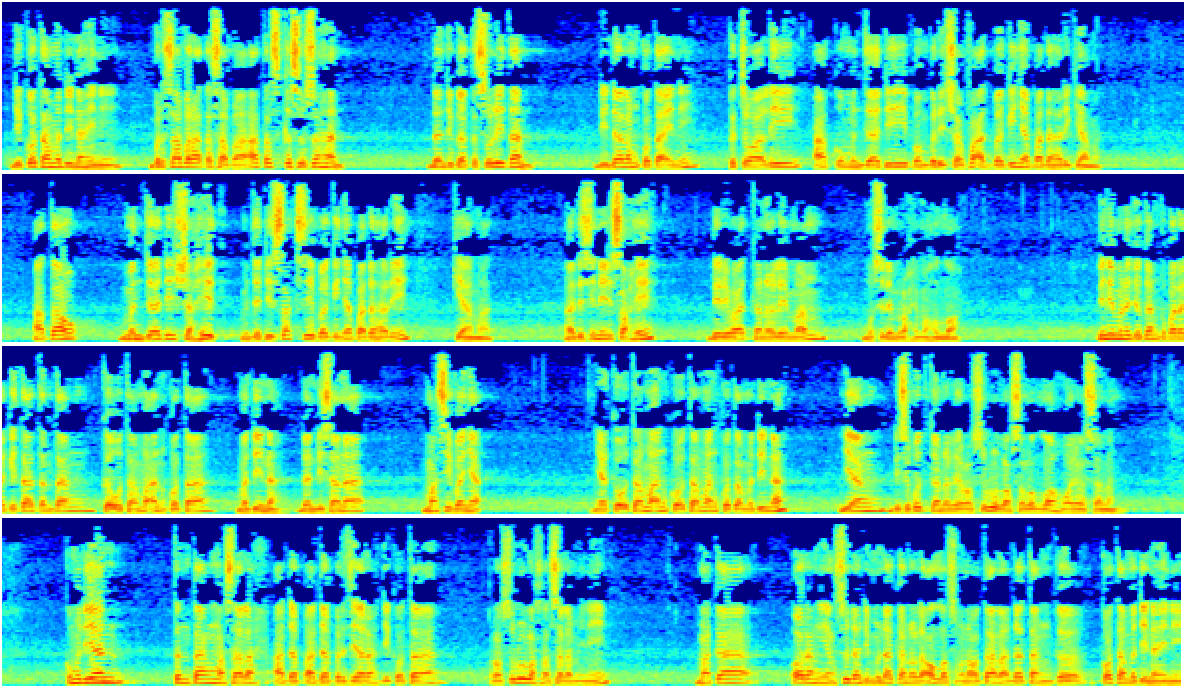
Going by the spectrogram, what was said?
di kota Madinah ini bersabar atas apa? Atas kesusahan dan juga kesulitan di dalam kota ini kecuali aku menjadi pemberi syafaat baginya pada hari kiamat atau menjadi syahid, menjadi saksi baginya pada hari kiamat. Hadis ini sahih diriwayatkan oleh Imam Muslim rahimahullah. Ini menunjukkan kepada kita tentang keutamaan kota Madinah dan di sana masih banyak ya keutamaan-keutamaan kota Madinah yang disebutkan oleh Rasulullah sallallahu alaihi wasallam. Kemudian tentang masalah adab-adab berziarah di kota Rasulullah SAW ini Maka orang yang sudah dimudahkan oleh Allah SWT datang ke kota Madinah ini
